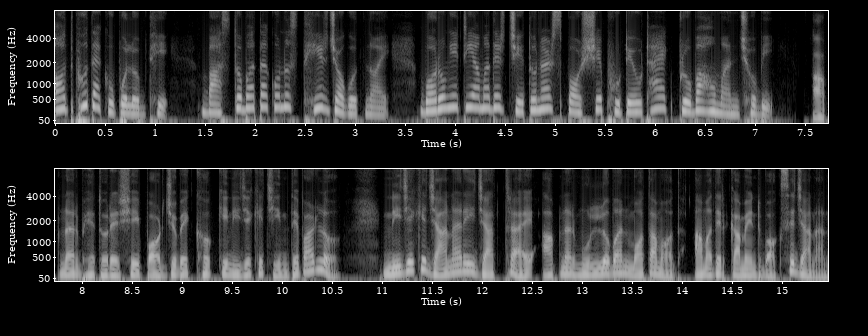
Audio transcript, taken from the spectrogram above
অদ্ভুত এক উপলব্ধি। বাস্তবতা কোনো স্থির জগৎ নয়, বরং এটি আমাদের চেতনার স্পর্শে ফুটে ওঠা এক প্রবাহমান ছবি। আপনার ভেতরের সেই পর্যবেক্ষক কি নিজেকে চিনতে পারল? নিজেকে জানার এই যাত্রায় আপনার মূল্যবান মতামত আমাদের কমেন্ট বক্সে জানান।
